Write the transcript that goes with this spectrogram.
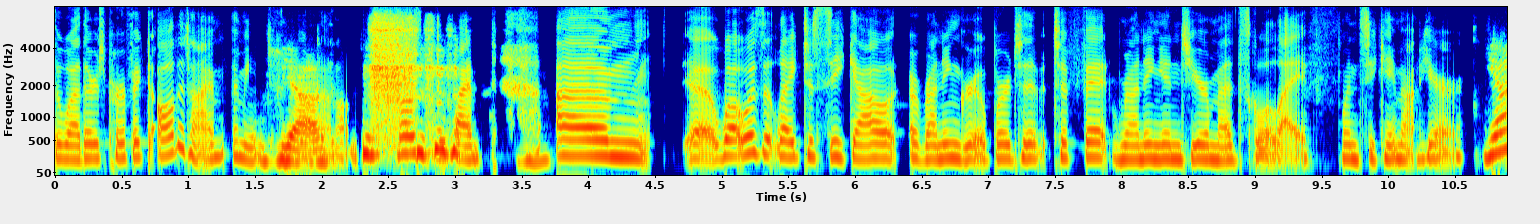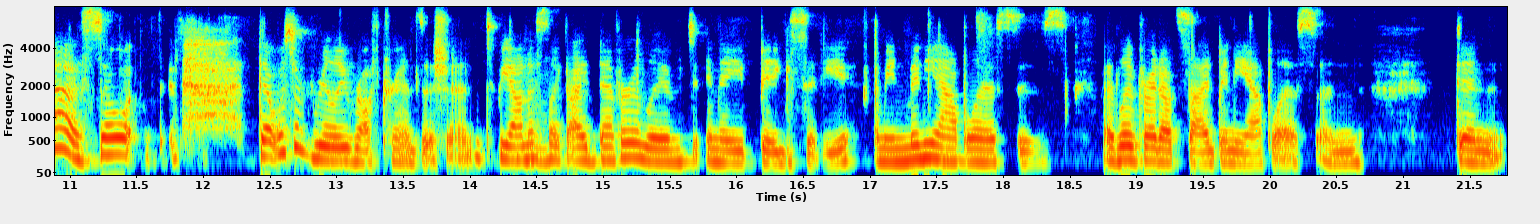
the weather's perfect all the time. I mean, yeah, all, most of the time. um, uh, what was it like to seek out a running group or to to fit running into your med school life once you came out here? Yeah, so that was a really rough transition. To be honest, mm-hmm. like I'd never lived in a big city. I mean, Minneapolis is I lived right outside Minneapolis and didn't,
